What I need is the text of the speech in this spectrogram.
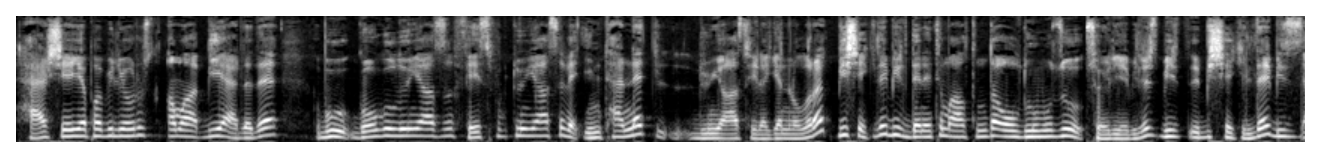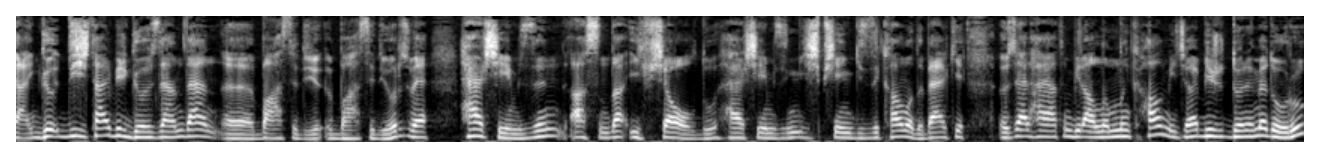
her şeyi yapabiliyoruz ama bir yerde de bu Google dünyası, Facebook dünyası ve internet dünyasıyla genel olarak bir şekilde bir denetim altında olduğumuzu söyleyebiliriz. Bir bir şekilde biz yani gö- dijital bir gözlemden e, bahsediyor, bahsediyoruz ve her şeyimizin aslında ifşa olduğu, her şeyimizin hiçbir şeyin gizli kalmadığı, belki özel hayatın bir anlamının kalmayacağı bir döneme doğru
